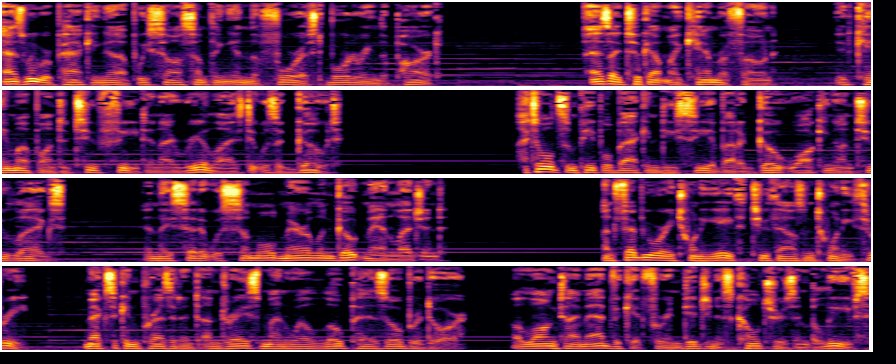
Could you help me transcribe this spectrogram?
As we were packing up, we saw something in the forest bordering the park. As I took out my camera phone, it came up onto two feet and I realized it was a goat. I told some people back in DC about a goat walking on two legs, and they said it was some old Maryland goatman legend. On February 28, 2023, Mexican President Andres Manuel Lopez Obrador, a longtime advocate for indigenous cultures and beliefs,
